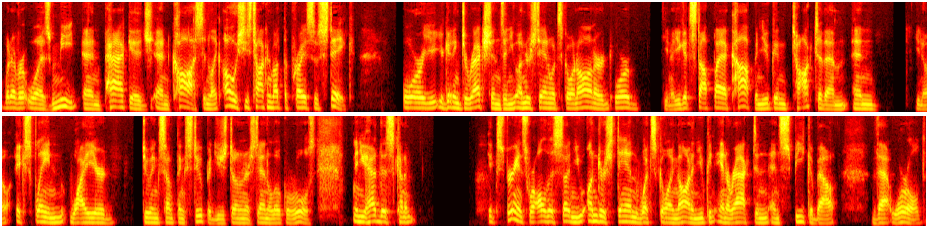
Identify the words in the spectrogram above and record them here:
whatever it was meat and package and cost and like oh she's talking about the price of steak or you're getting directions and you understand what's going on or or you know you get stopped by a cop and you can talk to them and you know explain why you're doing something stupid. You just don't understand the local rules. And you had this kind of experience where all of a sudden you understand what's going on and you can interact and, and speak about that world.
